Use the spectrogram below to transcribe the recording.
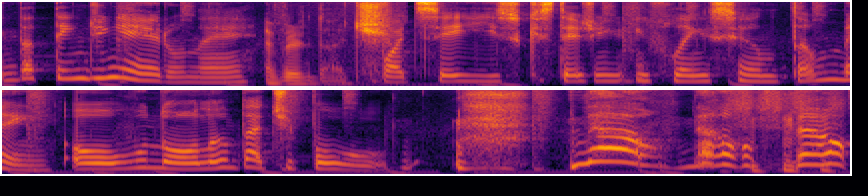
ainda tem dinheiro, né? É verdade. Pode ser isso que esteja influenciando também. Ou o Nolan tá tipo. não, não, não.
